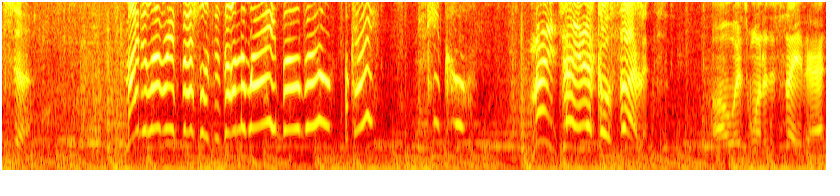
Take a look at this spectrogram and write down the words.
pizza. My delivery specialist is on the way, boo-boo, okay? Keep cool. Maintain echo silence. Always wanted to say that.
